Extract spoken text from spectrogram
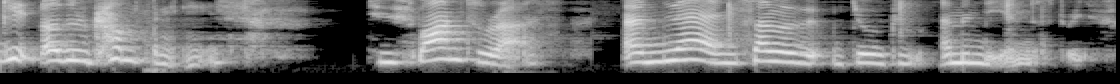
get other companies to sponsor us, and then some of it would go to M&D Industries.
